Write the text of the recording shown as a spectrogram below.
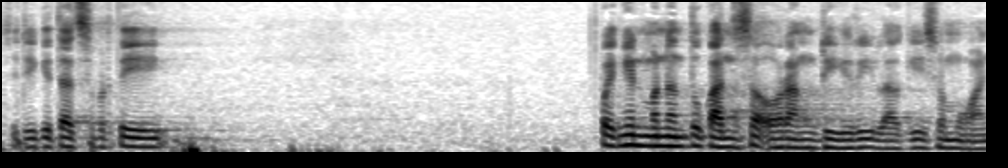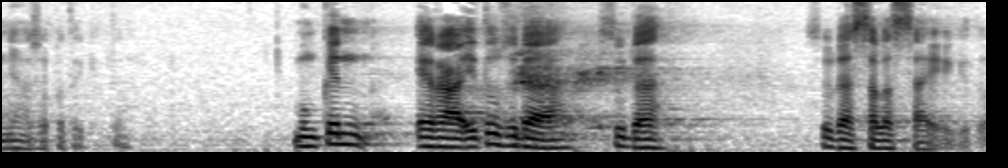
jadi kita seperti pengen menentukan seorang diri lagi semuanya seperti itu mungkin era itu sudah sudah sudah selesai gitu.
